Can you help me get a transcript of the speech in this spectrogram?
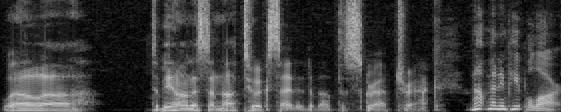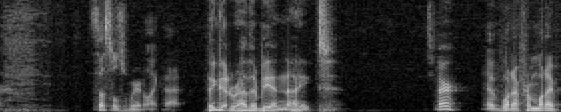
Well, uh, to be honest, I'm not too excited about the scrap track. Not many people are. Cecil's weird like that. think I'd rather be a knight. It's fair. Uh, What I- from what I've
